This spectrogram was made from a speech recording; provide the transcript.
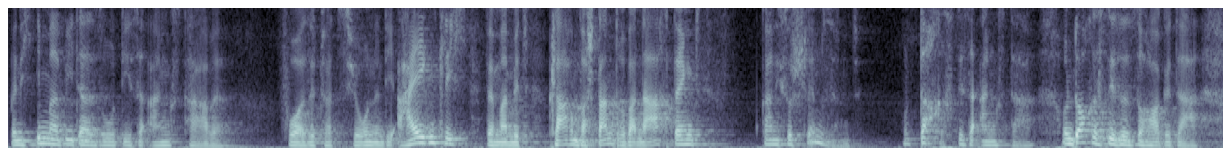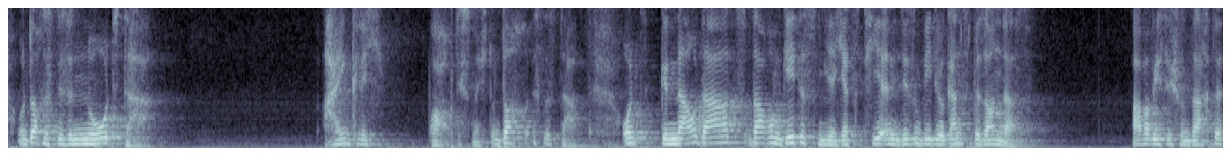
Wenn ich immer wieder so diese Angst habe vor Situationen, die eigentlich, wenn man mit klarem Verstand darüber nachdenkt, gar nicht so schlimm sind. Und doch ist diese Angst da. Und doch ist diese Sorge da. Und doch ist diese Not da. Eigentlich braucht ich es nicht. Und doch ist es da. Und genau darum geht es mir jetzt hier in diesem Video ganz besonders. Aber wie ich schon sagte,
